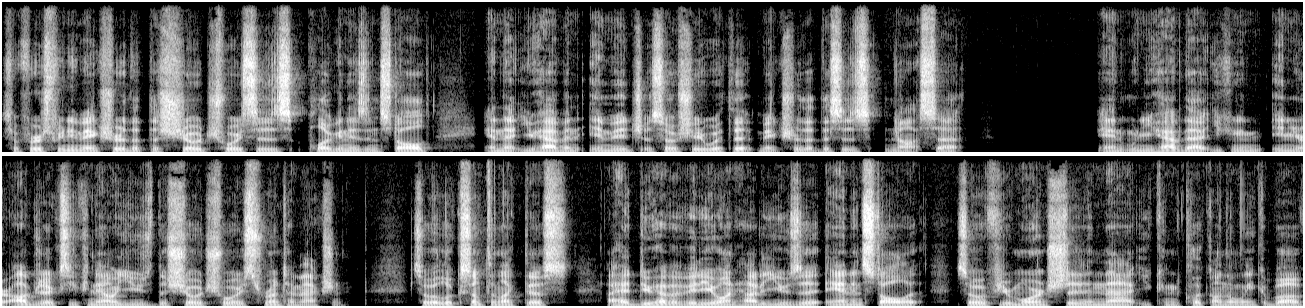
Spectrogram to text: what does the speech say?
So first we need to make sure that the Show Choices plugin is installed and that you have an image associated with it. Make sure that this is not set. And when you have that, you can, in your objects, you can now use the Show Choice runtime action. So it looks something like this. I do have a video on how to use it and install it. So if you're more interested in that, you can click on the link above.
